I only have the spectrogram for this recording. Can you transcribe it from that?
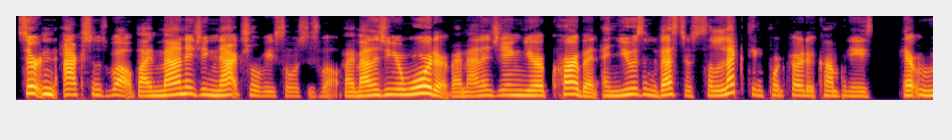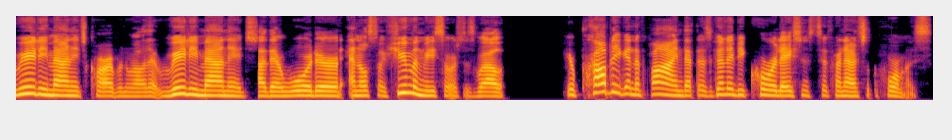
certain actions well, by managing natural resources well, by managing your water, by managing your carbon and you as investors selecting portfolio companies that really manage carbon well, that really manage uh, their water and also human resources well, you're probably going to find that there's going to be correlations to financial performance.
